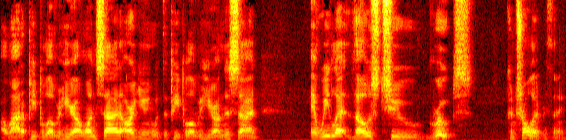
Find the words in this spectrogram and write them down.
a lot of people over here on one side arguing with the people over here on this side, and we let those two groups control everything.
